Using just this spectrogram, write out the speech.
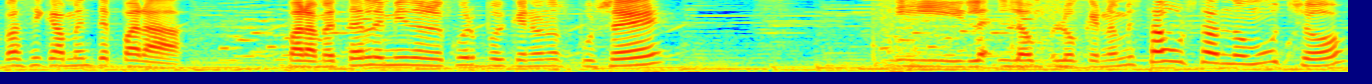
Básicamente para para meterle miedo en el cuerpo y que no nos puse Y lo, que no me está gustando mucho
